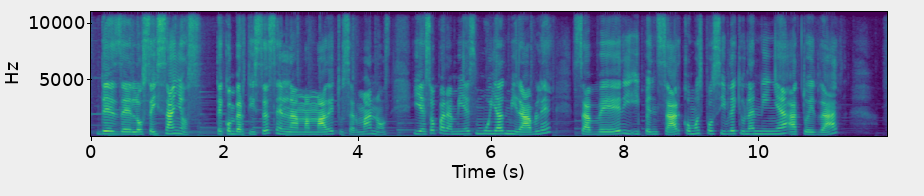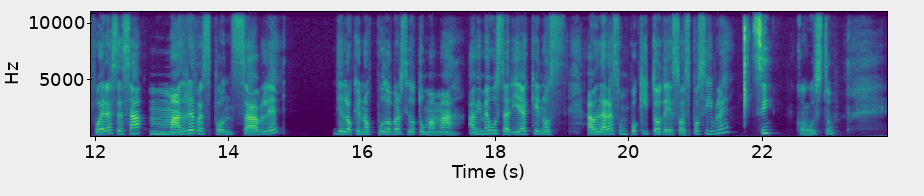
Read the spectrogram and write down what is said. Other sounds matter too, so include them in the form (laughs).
desde los seis años. Te convertiste en la mamá de tus hermanos y eso para mí es muy admirable saber y, y pensar cómo es posible que una niña a tu edad fueras esa madre responsable de lo que no pudo haber sido tu mamá. A mí me gustaría que nos hablaras un poquito de eso. ¿Es posible? Sí, con gusto.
